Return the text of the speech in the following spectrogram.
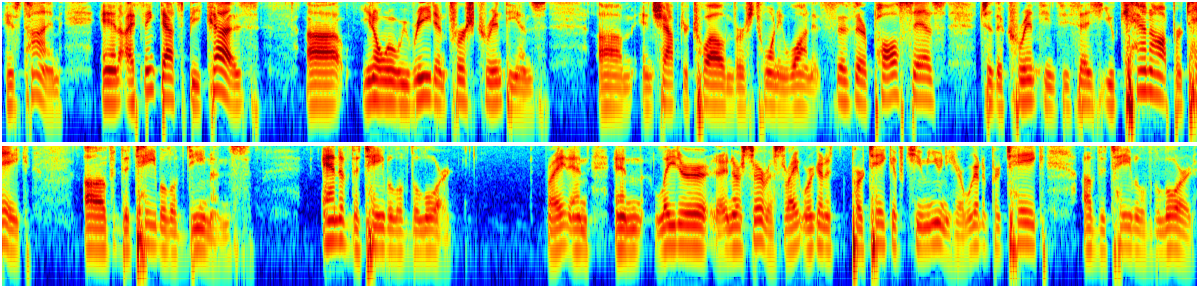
his time. And I think that's because, uh, you know, when we read in 1 Corinthians, um, in chapter 12 and verse 21. It says there, Paul says to the Corinthians, he says, You cannot partake of the table of demons and of the table of the Lord. Right? And, and later in our service, right, we're going to partake of communion here. We're going to partake of the table of the Lord.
